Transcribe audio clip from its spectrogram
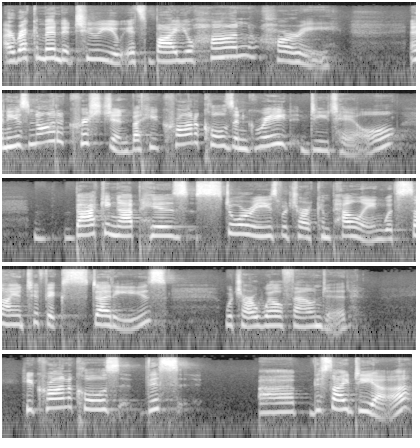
I recommend it to you. It's by Johann Hari. And he is not a Christian, but he chronicles in great detail, backing up his stories, which are compelling, with scientific studies, which are well founded. He chronicles this, uh, this idea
